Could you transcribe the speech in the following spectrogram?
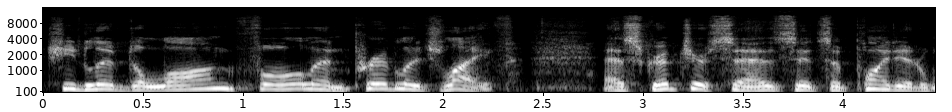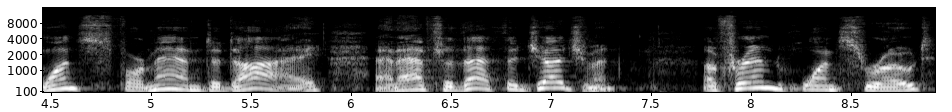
She'd lived a long, full, and privileged life. As Scripture says, it's appointed once for man to die, and after that, the judgment. A friend once wrote,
